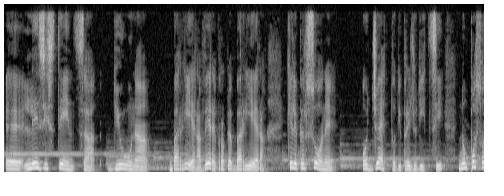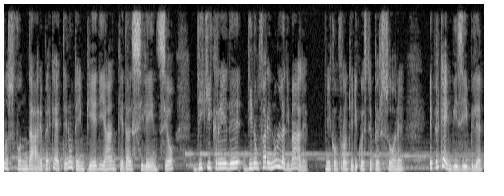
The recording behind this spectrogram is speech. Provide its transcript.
Eh, l'esistenza di una barriera, vera e propria barriera, che le persone oggetto di pregiudizi non possono sfondare perché è tenuta in piedi anche dal silenzio di chi crede di non fare nulla di male nei confronti di queste persone. E perché è invisibile?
